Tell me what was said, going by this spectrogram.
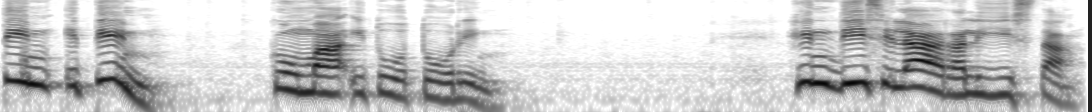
Team itim kung maituturing. Hindi sila rallyista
